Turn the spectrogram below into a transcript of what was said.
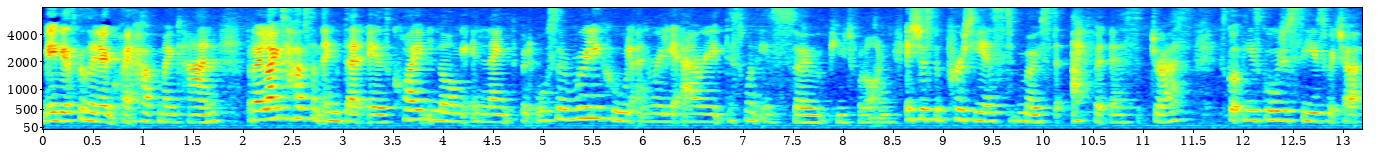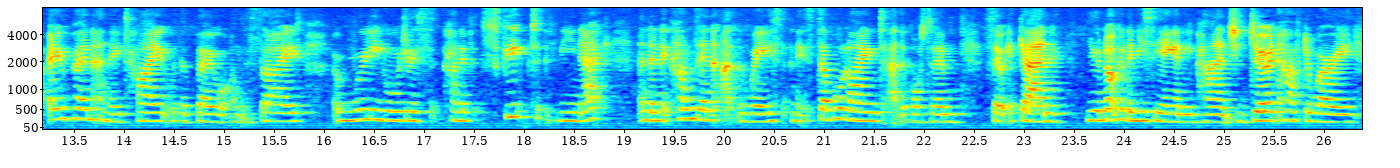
Maybe it's because I don't quite have my tan, but I like to have something that is quite long in length, but also really cool and really airy. This one is so beautiful on. It's just the prettiest, most effortless dress. It's got these gorgeous sleeves which are open and they tie with a bow on the side. A really gorgeous kind of scooped v-neck and then it comes in at the waist and it's double lined at the bottom. So again you're not going to be seeing any pants. You don't have to worry.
